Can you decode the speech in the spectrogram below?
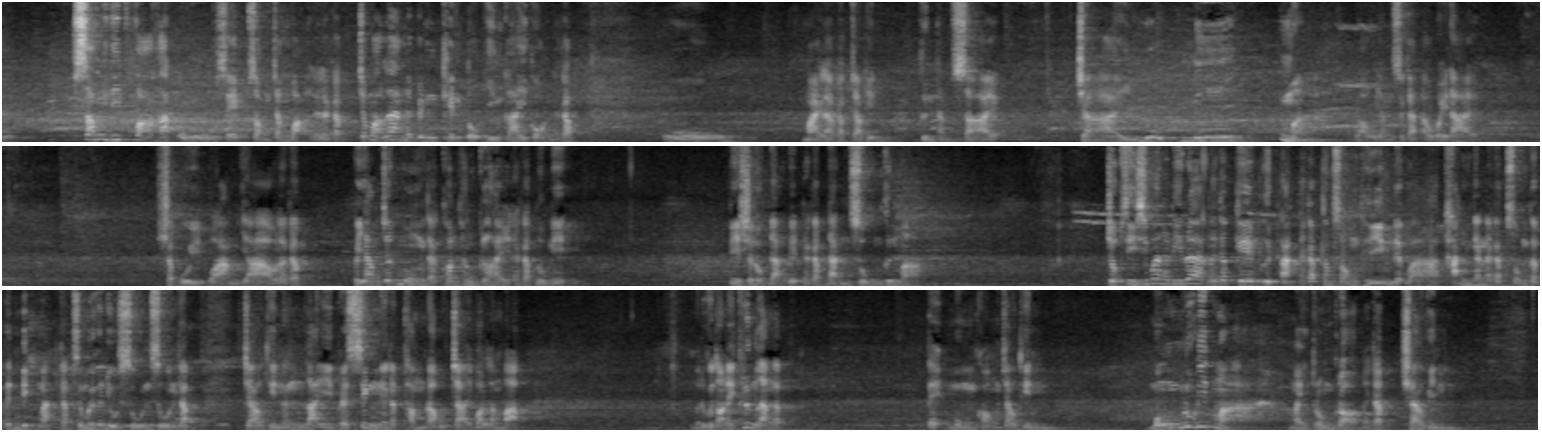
ซ้ำอีกทีฟาฮัดโอ้โหเซฟสองจังหวะเลยแหละครับ จังหวะแรกเนี่ยเป็นเคนโตะยิงไกลก่อนนะครับ โอ้ไม่แล้วครับเจ้าถิ่นขึ้นทางซ้าย จ่ายลูกนี้มา เรายังสกัดเอาไว้ได้ชปุยวางยาวแล้วครับพยายามจะมงแต่ค่อนข้างไกลนะครับลูกนี้ปีชนกด่างฤทธิ์นะครับดันสูงขึ้นมา จบ 45 นาทีแรกเลยครับเกมอึดอัดนะครับทั้ง 2 ทีมเรียกว่าทันกันนะครับสมกับเป็นบิ๊กแมตช์ครับเสมอกันอยู่ 0-0 ครับ เจ้าถิ่นนั้นไล่เพรสซิ่งนะครับทำเราจ่ายบอลลำบาก มาดูกันตอนในครึ่งหลังครับ เตะมุมของเจ้าถิ่น มงลูกนิดหมาไม่ตรงกรอบนะครับชาวิน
